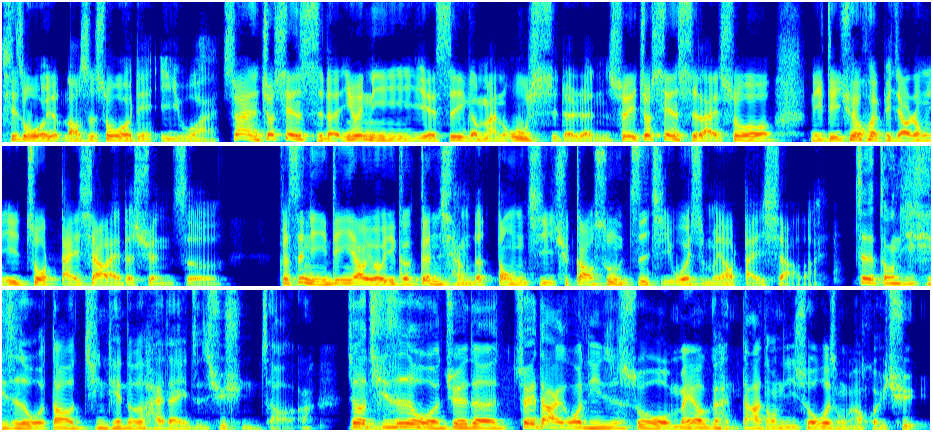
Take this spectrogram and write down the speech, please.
其实我老实说，我有点意外。虽然就现实的，因为你也是一个蛮务实的人，所以就现实来说，你的确会比较容易做待下来的选择。可是你一定要有一个更强的动机去告诉自己为什么要待下来。这个动机其实我到今天都还在一直去寻找啊。就其实我觉得最大一个问题是说，我没有个很大的动机说为什么要回去，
